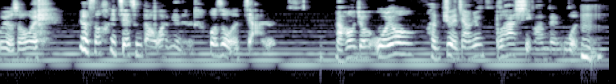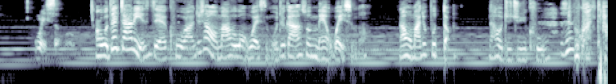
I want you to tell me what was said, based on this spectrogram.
我有时候会，有时候会接触到外面的人，或者是我的家人，然后就我又很倔强，就不太喜欢被问，嗯，为什么？哦，我在家里也是直接哭啊，就像我妈会问我为什么，我就跟她说没有为什么，然后我妈就不懂。然后我就继续哭，可是不管他。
